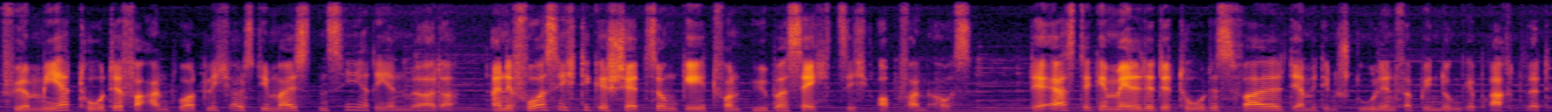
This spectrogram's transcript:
für mehr Tote verantwortlich als die meisten Serienmörder. Eine vorsichtige Schätzung geht von über 60 Opfern aus. Der erste gemeldete Todesfall, der mit dem Stuhl in Verbindung gebracht wird,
